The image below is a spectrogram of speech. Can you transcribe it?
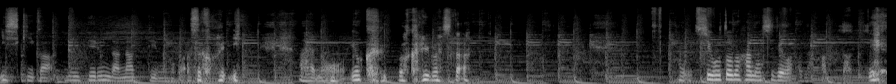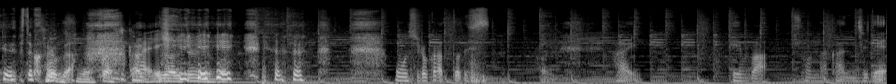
意識が向いてるんだなっていうのがすごい あのよく分かりました。仕事の話ではなかったっていうところがね確かに言われてみれば。面白かったです。はいはい。ではそんな感じで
